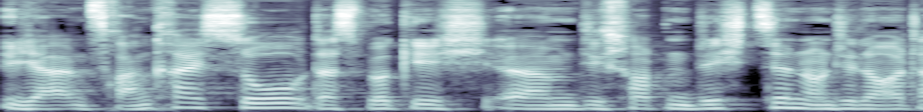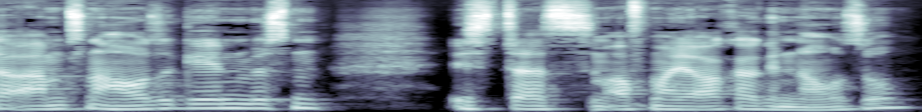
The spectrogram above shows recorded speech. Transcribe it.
ja in Frankreich so, dass wirklich ähm, die Schotten dicht sind und die Leute abends nach Hause gehen müssen. Ist das auf Mallorca genauso?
